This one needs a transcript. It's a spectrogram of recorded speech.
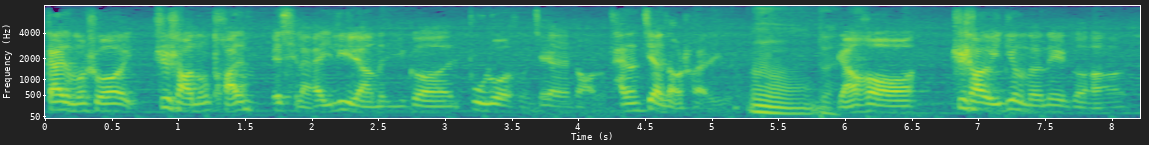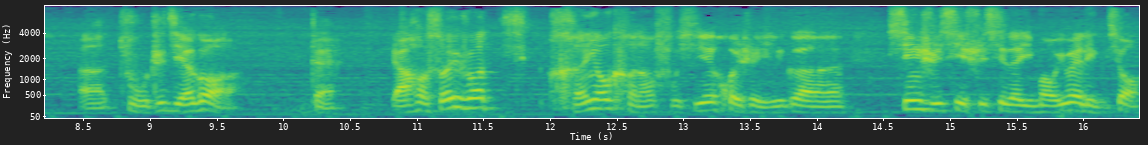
该怎么说，至少能团结起来力量的一个部落所建造的，才能建造出来的一个，嗯，对。然后至少有一定的那个呃组织结构了，对，然后所以说很有可能伏羲会是一个新石器时期的某一位领袖。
